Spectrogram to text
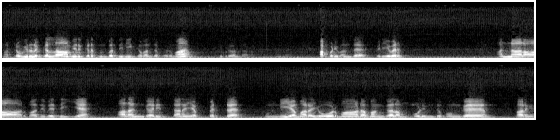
மற்ற உயிர்களுக்கெல்லாம் இருக்கிற துன்பத்தை நீக்க வந்த பெருமான் இப்படி வந்தாராம். அப்படி வந்த பெரியவர் அன்னால் ஆர் மதுவை செய்ய அலங்கரித்தனைய பெற்ற புண்ணிய மறையோர் மாட மங்களம் பொழிந்து பொங்க. பாருங்க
